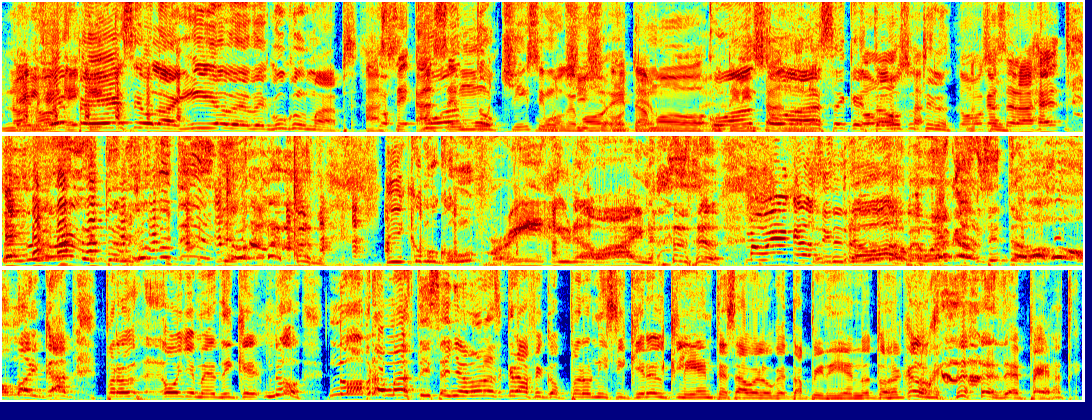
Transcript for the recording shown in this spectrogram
No, el no, eh, GPS o la guía de, de Google Maps. Hace, hace ¿Cuánto- muchísimo, que hemos- Muchísimo estamos ¿Cuánto utilizándola. hace que ¿Cómo, estamos utilizando? ¿Cómo que hace la gente? y como como un freak y una vaina. Me voy a quedar sin trabajo. Me voy a quedar sin trabajo. Oh my God. Pero, oye, me dije, no, no habrá más diseñadores gráficos, pero ni siquiera el cliente sabe lo que está pidiendo. Entonces, ¿qué es lo que- espérate.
